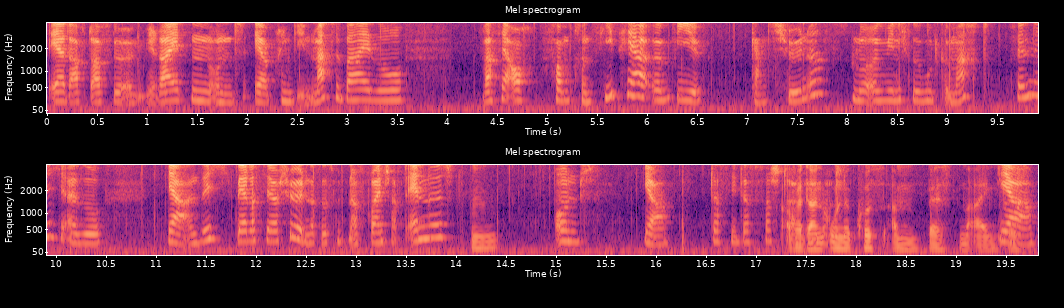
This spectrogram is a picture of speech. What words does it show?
er darf dafür irgendwie reiten und er bringt ihnen Mathe bei, so. Was ja auch vom Prinzip her irgendwie ganz schön ist, nur irgendwie nicht so gut gemacht, finde ich. Also ja, an sich wäre das ja schön, dass es mit einer Freundschaft endet. Mhm. Und ja, dass sie das verstanden Aber dann hat. ohne Kuss am besten eigentlich. Ja,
